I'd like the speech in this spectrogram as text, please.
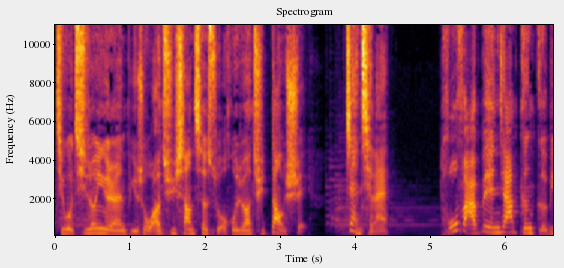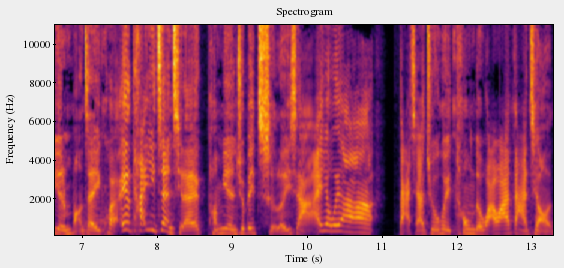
结果其中一个人，比如说我要去上厕所，或者要去倒水，站起来，头发被人家跟隔壁人绑在一块，哎呀，他一站起来，旁边人就被扯了一下，哎呦呀，大家就会痛得哇哇大叫。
